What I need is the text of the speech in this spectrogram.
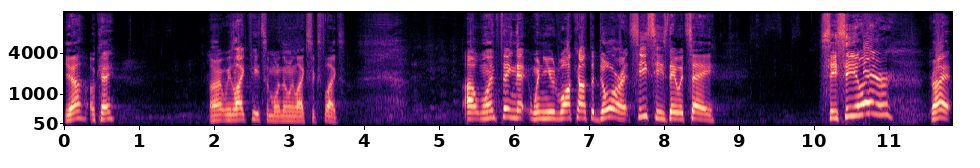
Yeah? Okay. All right, we like pizza more than we like Six Flags. Uh, one thing that when you'd walk out the door at CiCi's, they would say, "See, see you later," right?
